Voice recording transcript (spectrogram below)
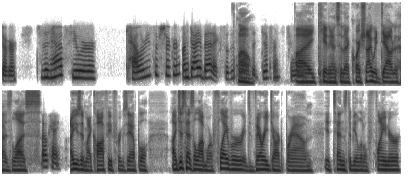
sugar, does it have fewer calories of sugar? I'm diabetic, so this Oh. makes a difference to me. I can't answer that question. I would doubt it has less. okay. I use it in my coffee, for example. It just has a lot more flavor. It's very dark brown. It tends to be a little finer.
